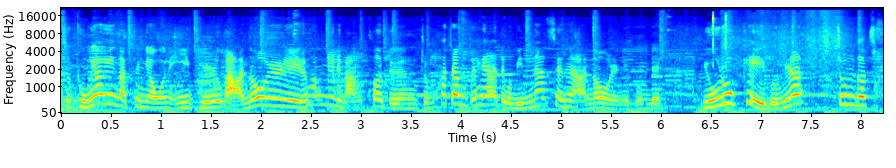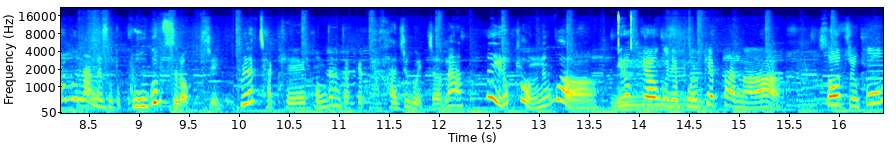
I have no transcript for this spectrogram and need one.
그래서 동양인 같은 경우는 이 블루가 안 어울릴 확률이 많거든. 좀 화장도 해야 되고 민낯에는 안 어울리고. 근데 요렇게 입으면 좀 더 차분하면서도 고급스럽지. 블랙 자켓, 검정 자켓 다 가지고 있잖아. 그냥 이렇게 얻는 거야. 이렇게 하고 그냥 볼캡 하나 써주고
